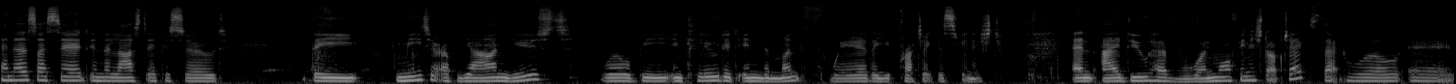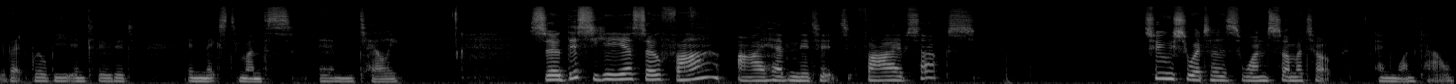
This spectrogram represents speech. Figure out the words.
And as I said in the last episode, the meter of yarn used will be included in the month where the project is finished. And I do have one more finished object that will uh, that will be included in next month's um, tally. So this year so far, I have knitted five socks, two sweaters, one summer top, and one cowl.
